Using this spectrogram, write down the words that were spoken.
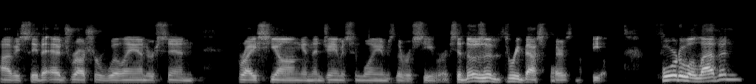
Obviously, the edge rusher Will Anderson, Bryce Young, and then Jameson Williams, the receiver. He said those are the three best players in the field. Four to eleven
